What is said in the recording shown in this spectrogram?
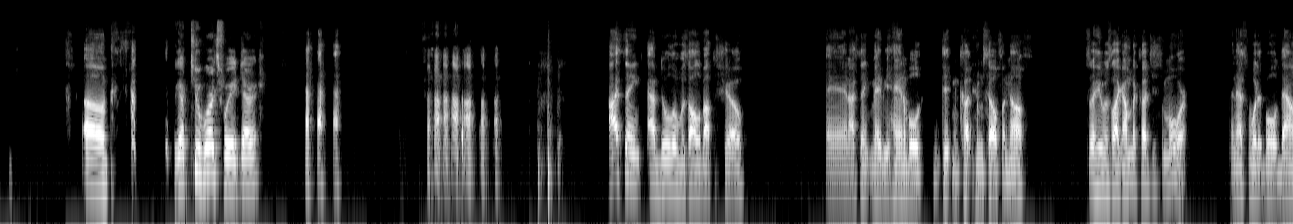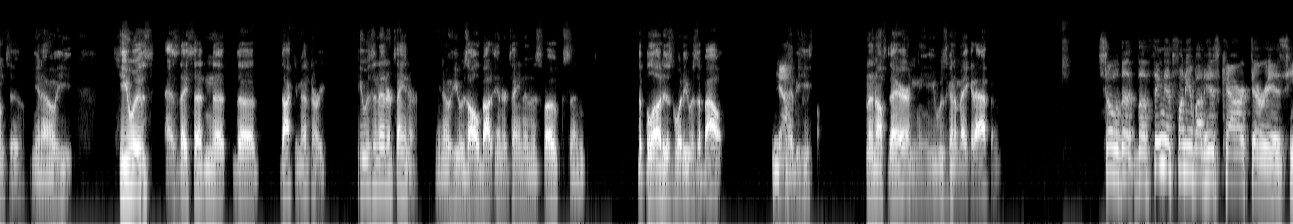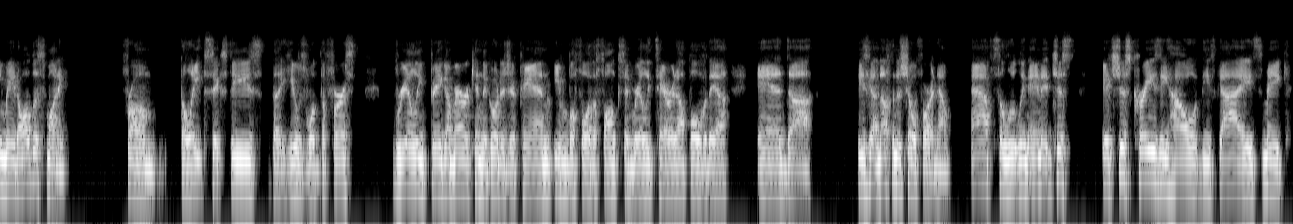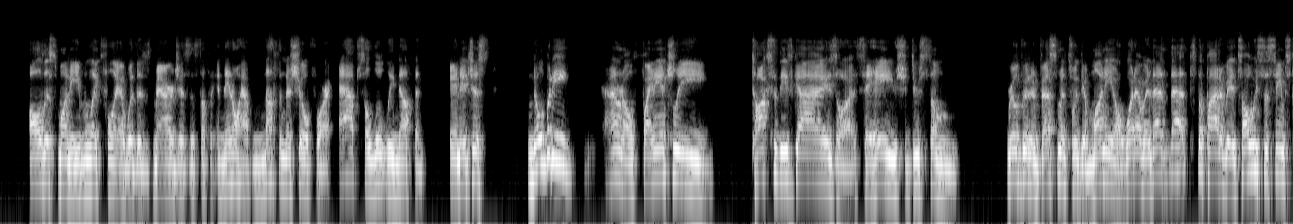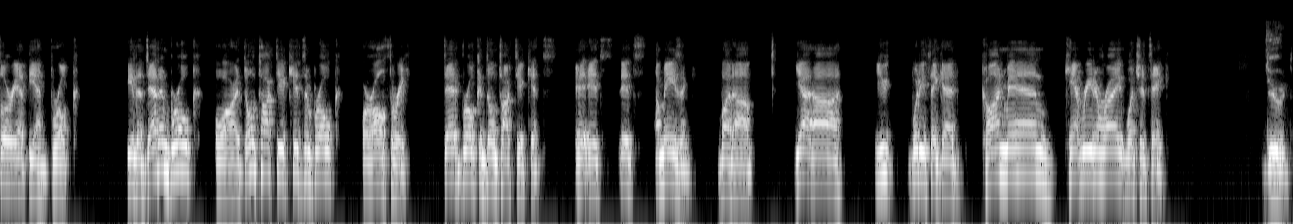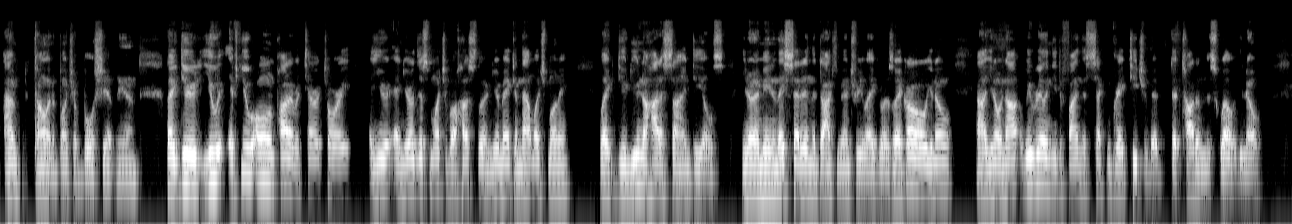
Um, we got two words for you, Derek. I think Abdullah was all about the show. And I think maybe Hannibal didn't cut himself enough. So he was like, I'm going to cut you some more. And that's what it boiled down to. You know, he he was, as they said in the, the documentary, he was an entertainer. You know, he was all about entertaining his folks, and the blood is what he was about. Yeah. Maybe he enough there, and he was going to make it happen. So the the thing that's funny about his character is he made all this money from the late '60s. That he was one the first really big American to go to Japan, even before the Funks, and really tear it up over there. And uh, he's got nothing to show for it now. Absolutely, and it just it's just crazy how these guys make all this money, even like Flair with his marriages and stuff, and they don't have nothing to show for it. Absolutely nothing. And it just nobody, I don't know, financially talks to these guys or say, hey, you should do some real good investments with your money or whatever. That that's the part of it. It's always the same story at the end, broke. Either dead and broke, or don't talk to your kids and broke, or all three. Dead, broke, and don't talk to your kids. It, it's it's amazing. But um, yeah, uh, you what do you think, Ed? Con man, can't read and write. What's your take? Dude, I'm calling a bunch of bullshit, man. Like, dude, you if you own part of a territory and you and you're this much of a hustler and you're making that much money, like, dude, you know how to sign deals. You know what I mean? And they said it in the documentary, like it was like, oh, you know, uh, you know, not we really need to find this second grade teacher that that taught him this well, you know.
